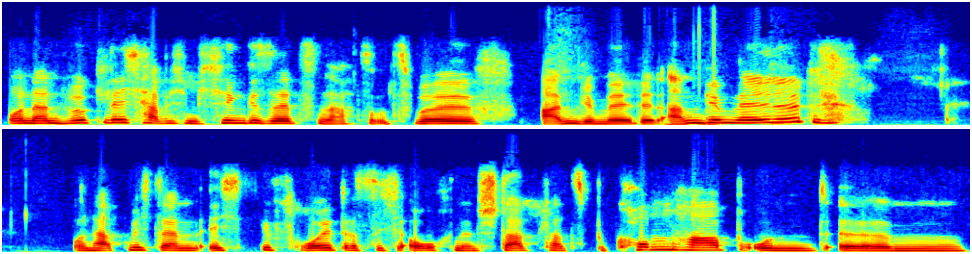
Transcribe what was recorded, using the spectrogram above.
Und dann wirklich habe ich mich hingesetzt, nachts um zwölf, angemeldet, angemeldet. Und habe mich dann echt gefreut, dass ich auch einen Startplatz bekommen habe. Und ähm,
